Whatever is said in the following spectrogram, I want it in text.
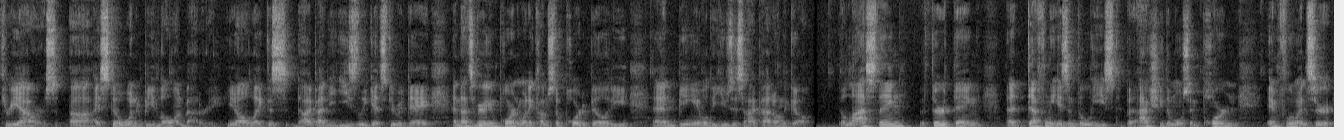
three hours, uh, I still wouldn't be low on battery. You know, like this iPad easily gets through a day, and that's very important when it comes to portability and being able to use this iPad on the go. The last thing, the third thing that definitely isn't the least, but actually the most important influencer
